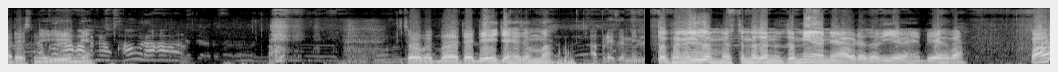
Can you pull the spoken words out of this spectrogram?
હરેશ ને એ ને તો ભાઈ બધા બેસી જાય જમવા. આપણે જમી તો ફેમિલી તો મસ્ત મજાનું જમી અને આવડે તો વીએ અહીં બેહવા. કોણ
